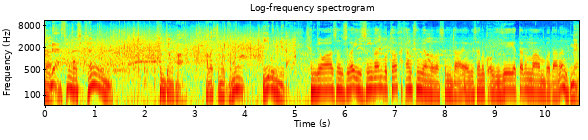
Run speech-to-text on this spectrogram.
네. 네, 성공시키는 현정화 받아치지 못하는 2분입니다. 현정화 선수가 이 순간부터 가장 중요한 것 같습니다. 여기서는 꼭 이겨야겠다는 마음보다는 네.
